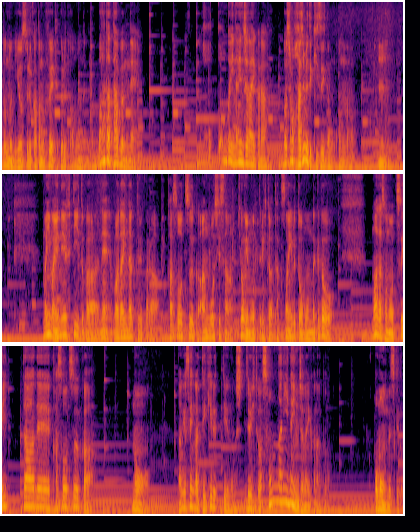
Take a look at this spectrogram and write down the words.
どんどん利用する方も増えてくるとは思うんだけど、まだ多分ね、ほとんどいないんじゃないかな。私も初めて気づいたもん、こんなの。うん。まあ、今 NFT とかね、話題になってるから、仮想通貨、暗号資産、興味持ってる人はたくさんいると思うんだけど、まだそのツイッターで仮想通貨の投げ銭ができるっていうのを知ってる人はそんなにいないんじゃないかなと思うんですけど、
